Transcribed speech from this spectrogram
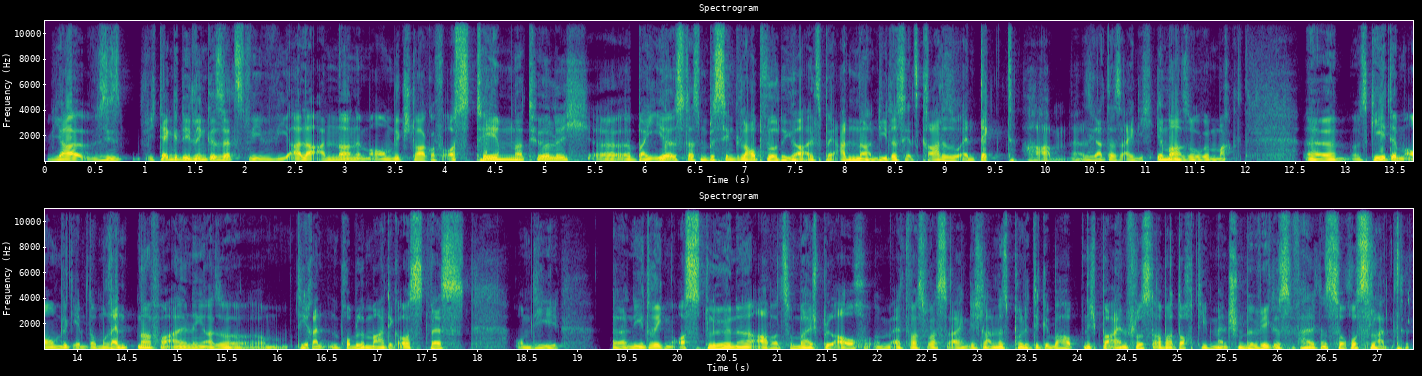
ja, sie, ich denke, die Linke setzt wie, wie alle anderen im Augenblick stark auf Ostthemen natürlich. Äh, bei ihr ist das ein bisschen glaubwürdiger als bei anderen, die das jetzt gerade so entdeckt haben. Sie hat das eigentlich immer so gemacht. Äh, es geht im Augenblick eben um Rentner vor allen Dingen, also um die Rentenproblematik Ost-West, um die äh, niedrigen Ostlöhne, aber zum Beispiel auch um etwas, was eigentlich Landespolitik überhaupt nicht beeinflusst, aber doch die Menschen bewegt, ist das Verhältnis zu Russland.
